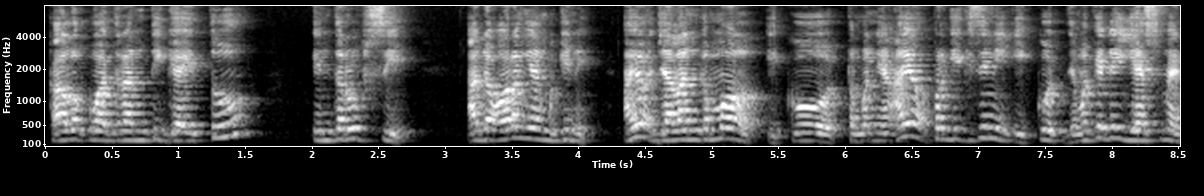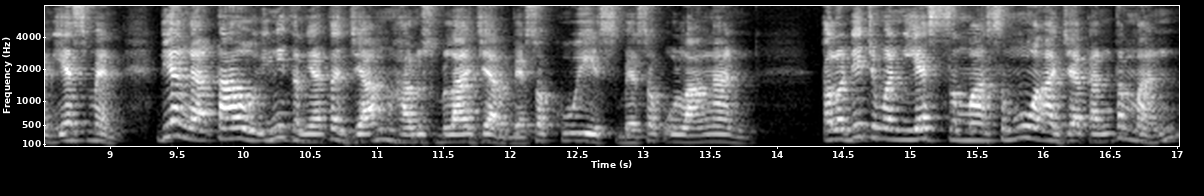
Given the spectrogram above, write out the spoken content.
Kalau kuadran 3 itu interupsi. Ada orang yang begini, Ayo jalan ke mall, ikut. Temennya, ayo pergi ke sini, ikut. Ya, makanya dia yes man, yes man. Dia nggak tahu ini ternyata jam harus belajar. Besok kuis, besok ulangan. Kalau dia cuma yes semua semua ajakan teman,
